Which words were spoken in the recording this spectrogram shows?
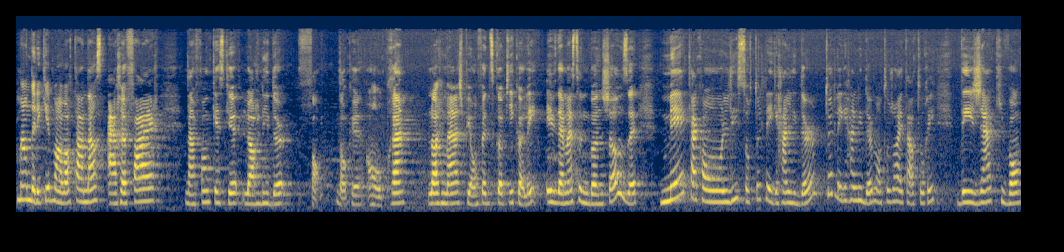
membres de l'équipe vont avoir tendance à refaire, dans le fond, qu'est-ce que leur leader font. Donc, euh, on prend leur image puis on fait du copier-coller. Évidemment, c'est une bonne chose, mais quand on lit sur tous les grands leaders, tous les grands leaders vont toujours être entourés des gens qui vont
